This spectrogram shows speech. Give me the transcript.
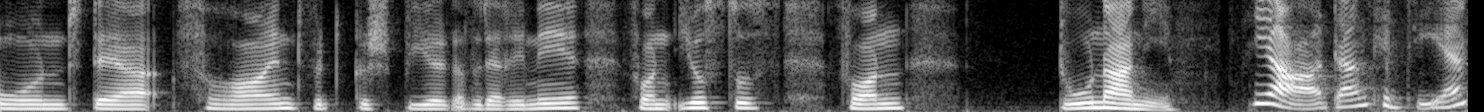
Und der Freund wird gespielt, also der René von Justus von Donani. Ja, danke dir.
